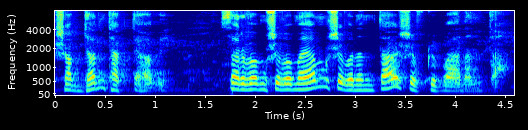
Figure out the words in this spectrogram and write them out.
সাবধান থাকতে হবে। সর্বম শিবময়ম শিবনন্তা শিবকৃপানন্তা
